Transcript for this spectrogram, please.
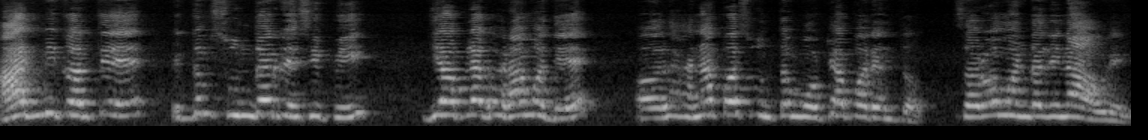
आज मी करते एकदम सुंदर रेसिपी जी आपल्या घरामध्ये लहानापासून तर मोठ्यापर्यंत सर्व मंडळींना आवडेल.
